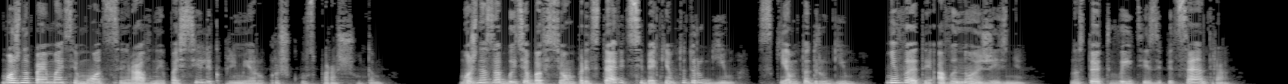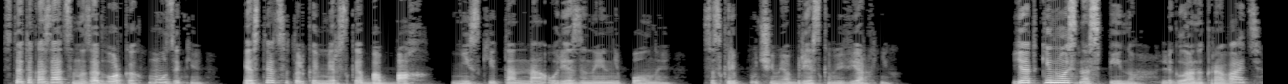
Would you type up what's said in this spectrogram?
можно поймать эмоции, равные по силе, к примеру, прыжку с парашютом. Можно забыть обо всем, представить себя кем-то другим, с кем-то другим. Не в этой, а в иной жизни. Но стоит выйти из эпицентра, стоит оказаться на задворках музыки, и остается только мерзкая бабах, низкие тона, урезанные неполные, со скрипучими обрезками верхних. Я откинулась на спину, легла на кровать,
